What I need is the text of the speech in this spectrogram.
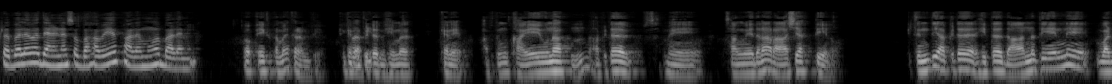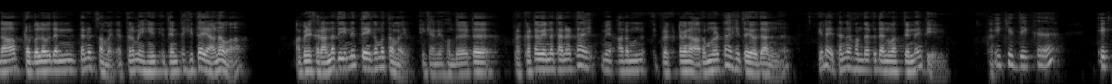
ප්‍රබලව දැනෙන ස්වභාවය පළමුව බලමි. ඔව් ඒක තමයි කරන්න තියෙන්නේ. අපිට මෙහෙම කියන්නේ අපිට කයේ වුණත් අපිට මේ සංවේදනා රාශියක් තියෙනවා. එතෙන්දී අපිට හිත දාන්න තියෙන්නේ වඩා ප්‍රබලව දැනෙන තැනට තමයි. ඇත්තටම එතෙන්ට හිත යනවා. අපිට කරන්න තියෙන්නේ ඒකම තමයි. ඒ කියන්නේ හොඳට ප්‍රකට වෙන තැනට මේ අරමුණ ප්‍රකට වෙන අරමුණට හිත යොදන්න. කියලා එතන හොඳට දැනුවත් වෙන්නයි තියෙන්නේ. ඒකේ දෙක එක්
